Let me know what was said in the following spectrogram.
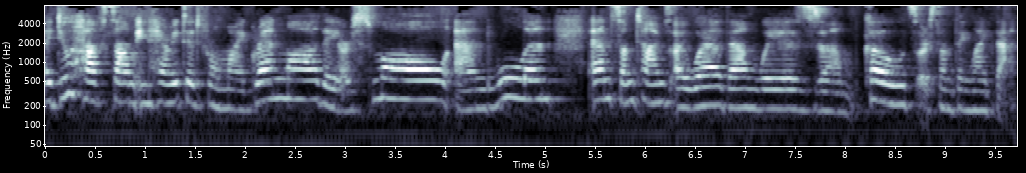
I do have some inherited from my grandma. They are small and woolen and sometimes I wear them with um, coats or something like that.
